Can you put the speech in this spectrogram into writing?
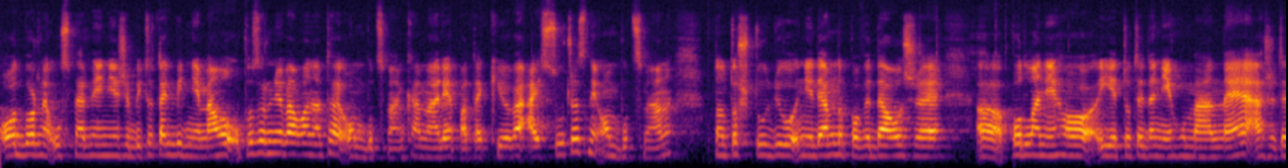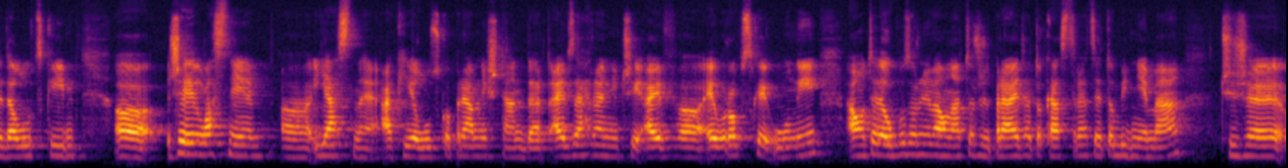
odborné usmernenie, že by to tak byť nemalo. Upozorňovala na to aj ombudsmanka Mária Patakijová, aj súčasný ombudsman v tomto štúdiu nedávno povedal, že podľa neho je to teda nehumánne a že teda ľudský, že je vlastne jasné, aký je ľudskoprávny štandard aj v zahraničí, aj v Európskej únii. A on teda upozorňoval na to, že práve táto kastrácia to byť nemá. Čiže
